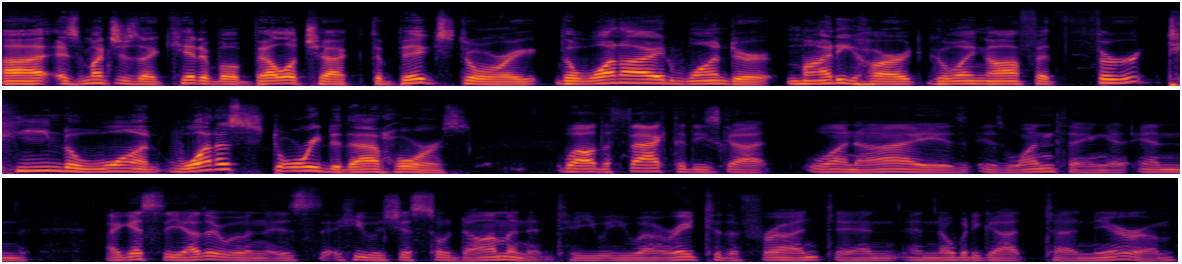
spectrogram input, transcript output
Uh, as much as I kid about Belichick, the big story, the one-eyed wonder, Mighty Heart, going off at thirteen to one. What a story to that horse! Well, the fact that he's got one eye is, is one thing, and I guess the other one is that he was just so dominant. He, he went right to the front, and, and nobody got uh, near him.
